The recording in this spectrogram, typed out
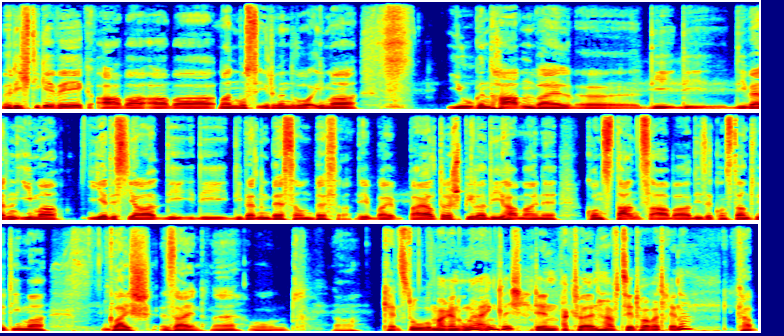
richtige Weg, aber, aber man muss irgendwo immer Jugend haben, weil äh, die, die, die werden immer jedes Jahr, die, die, die werden besser und besser. Die, bei, bei älteren Spielern, die haben eine Konstanz, aber diese Konstanz wird immer gleich sein. Ne? Und ja. Kennst du Marian Unger eigentlich, den aktuellen HFC-Torwarttrainer? Ich habe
